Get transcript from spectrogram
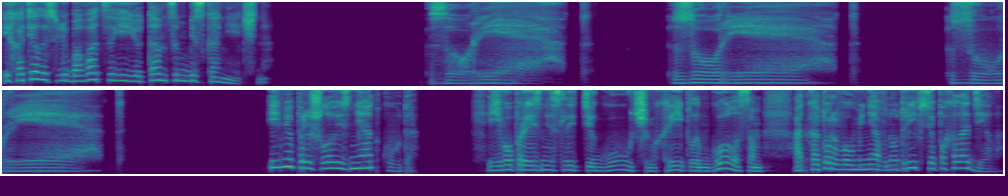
и хотелось любоваться ее танцем бесконечно. Зурет, Зурет, Зурет. Имя пришло из ниоткуда. Его произнесли тягучим, хриплым голосом, от которого у меня внутри все похолодело.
